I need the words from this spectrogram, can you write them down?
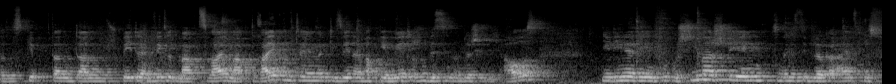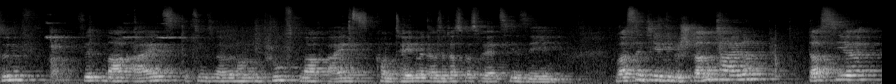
Also es gibt dann, dann später entwickelt Mark II, Mark III Containment. Die sehen einfach geometrisch ein bisschen unterschiedlich aus. Die Dinger, die in Fukushima stehen, zumindest die Blöcke 1 bis 5, sind Mark I beziehungsweise noch ein Improved Mark I Containment, also das, was wir jetzt hier sehen. Was sind hier die Bestandteile? Das hier,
